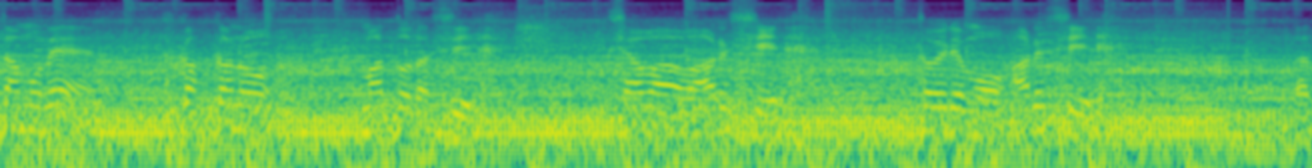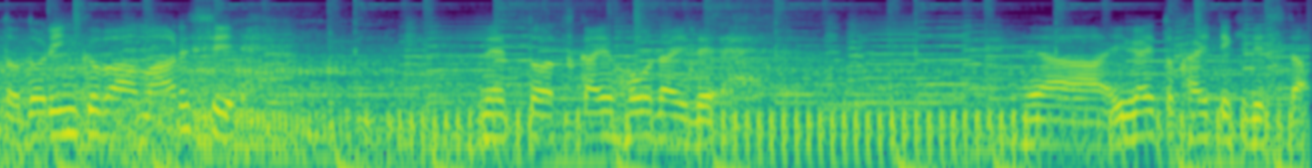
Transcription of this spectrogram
下もねふかふかのマットだしシャワーはあるしトイレもあるしあとドリンクバーもあるしネットは使い放題で。いや意外と快適でした。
